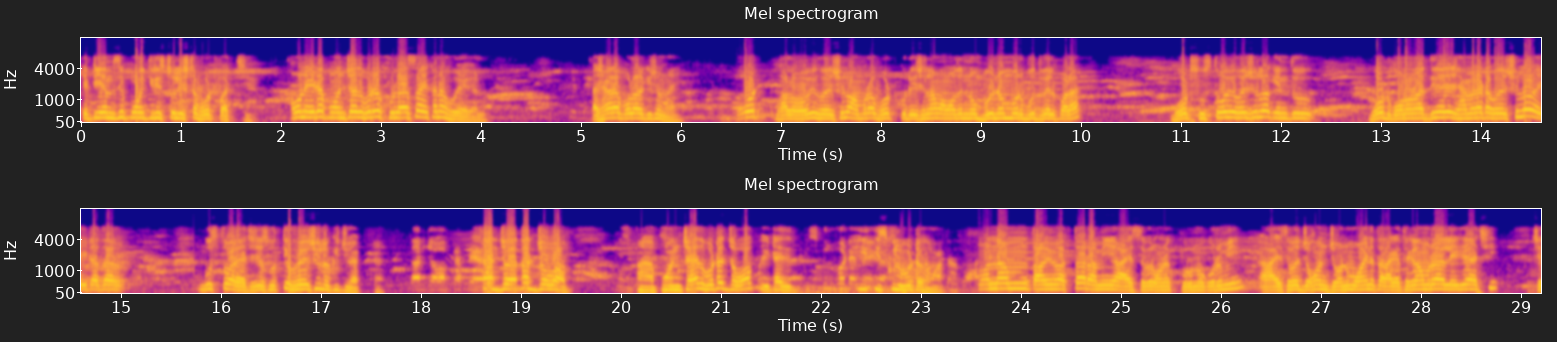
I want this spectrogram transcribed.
যে টিএমসি পঁয়ত্রিশ, চল্লিশটা ভোট পাচ্ছে। তখন এটা পঞ্চায়েত ভোটের খুলাসা এখানে হয়ে গেল। তাছাড়া বলার কিছু নাই। ভোট ভালোভাবেই হয়েছিল। আমরা ভোট করিয়েছিলাম আমাদের নব্বই নম্বর বুথ বেলপাড়া। ভোট সুস্থভাবে হয়েছিল, কিন্তু ভোট গণনার দিনে যে ঝামেলাটা হয়েছিল এটা তার বুঝতে পারা যাচ্ছে যে সত্যি হয়েছিল কিছু একটা। তার তার জবাব। হ্যাঁ পঞ্চায়েত ভোটের জবাব এটা স্কুল ভোটে হয় আমার নাম তামিম আক্তার আমি আইএসএফ এর অনেক পুরনো কর্মী। আইএসএফ এর যখন জন্ম হয়নি তার আগে থেকে আমরা লেগে আছি। যে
